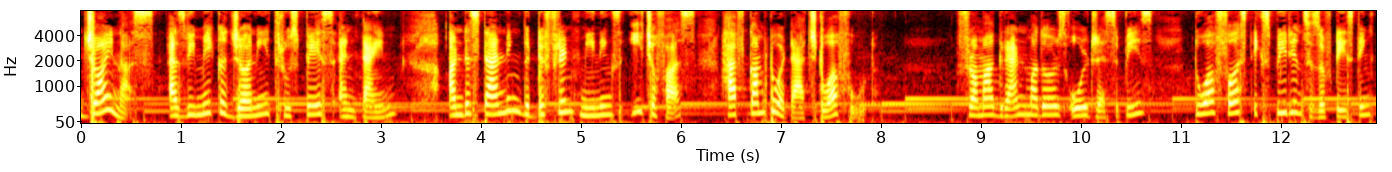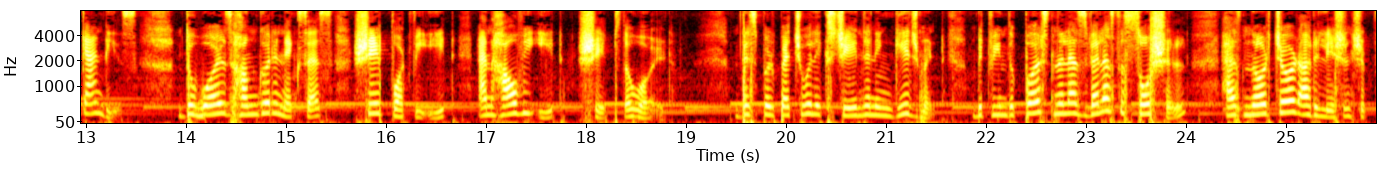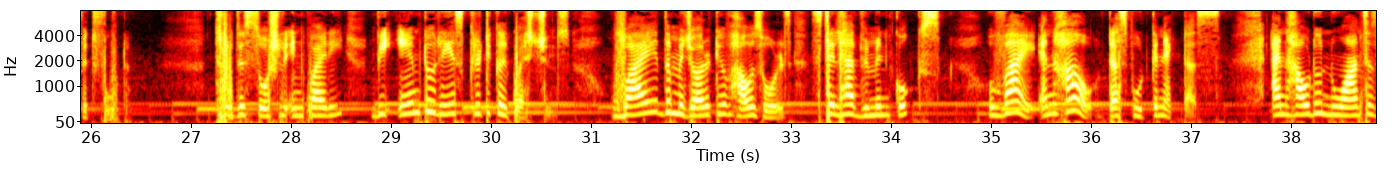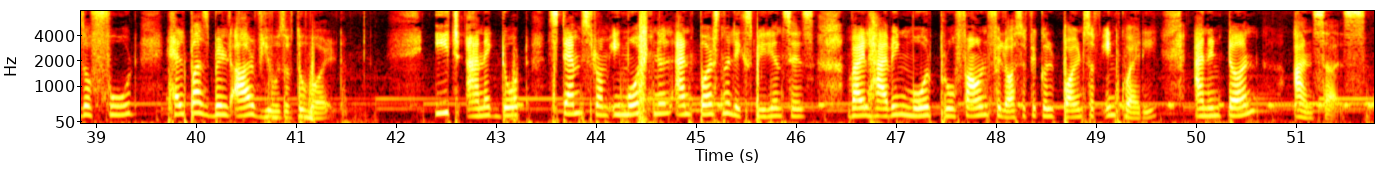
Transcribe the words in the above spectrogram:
Join us as we make a journey through space and time, understanding the different meanings each of us have come to attach to our food. From our grandmother's old recipes to our first experiences of tasting candies, the world's hunger and excess shape what we eat, and how we eat shapes the world. This perpetual exchange and engagement between the personal as well as the social has nurtured our relationship with food. Through this social inquiry, we aim to raise critical questions. Why the majority of households still have women cooks? Why and how does food connect us? And how do nuances of food help us build our views of the world? Each anecdote stems from emotional and personal experiences while having more profound philosophical points of inquiry and in turn answers.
